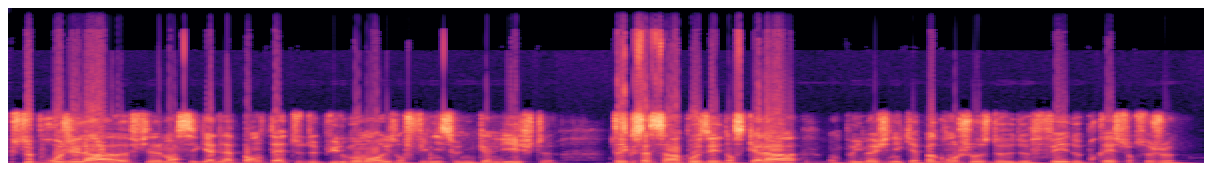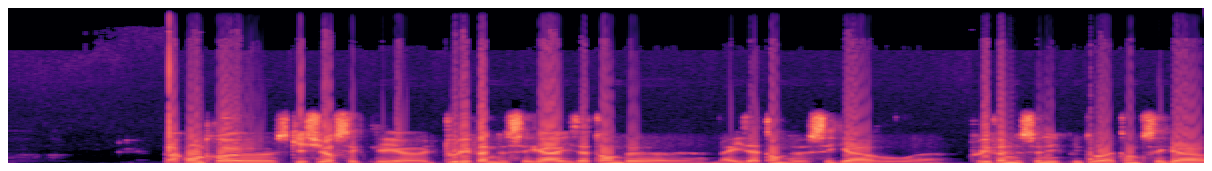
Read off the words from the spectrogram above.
que ce projet-là, euh, finalement, Sega ne l'a pas en tête depuis le moment où ils ont fini Sonic Unleashed. Peut-être que ça s'est imposé. Dans ce cas-là, on peut imaginer qu'il n'y a pas grand-chose de, de fait, de prêt sur ce jeu. Par contre, euh, ce qui est sûr, c'est que les, euh, tous les fans de Sega, ils attendent, euh, bah, ils attendent Sega, ou tous les fans de Sonic plutôt attendent Sega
